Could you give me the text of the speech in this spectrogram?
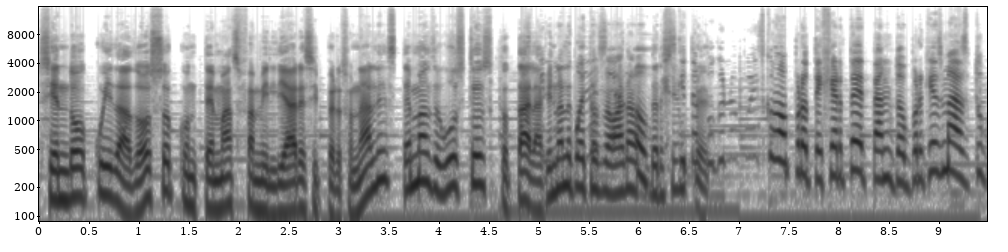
siendo cuidadoso con temas familiares y personales. Temas de gustos, total. Al final de cuentas me van a No, es que tampoco no puedes como protegerte de tanto, porque es más, tu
